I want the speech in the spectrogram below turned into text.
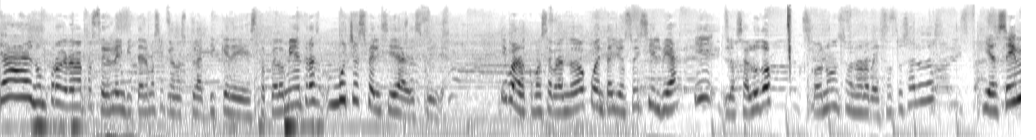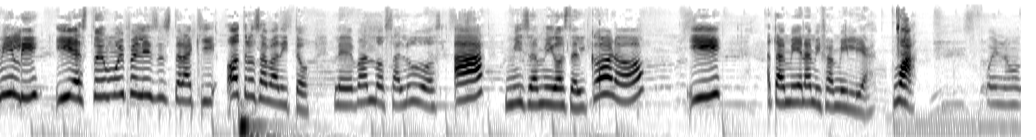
Ya en un programa posterior la invitaremos a que nos platique de esto, pero mientras, muchas felicidades, Frida. Y bueno, como se habrán dado cuenta, yo soy Silvia y los saludo con un sonoro beso. ¿Tus saludos? Yo soy Mili y estoy muy feliz de estar aquí otro sabadito. Le mando saludos a mis amigos del coro y también a mi familia. ¡Mua! Bueno,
